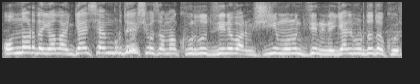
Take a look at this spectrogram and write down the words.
Onlar da yalan. Gel sen burada yaşa o zaman kurulu düzeni varmış. Yiyeyim onun düzenini. Gel burada da kur.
